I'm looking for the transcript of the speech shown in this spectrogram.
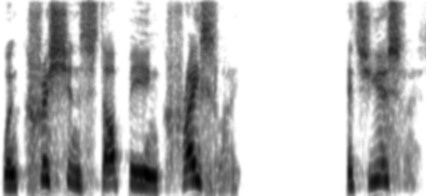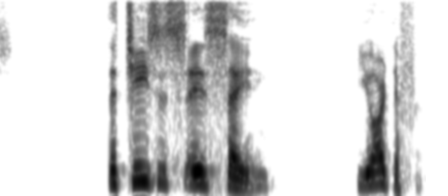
when Christians stop being Christ like, it's useless. That Jesus is saying, You are different.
